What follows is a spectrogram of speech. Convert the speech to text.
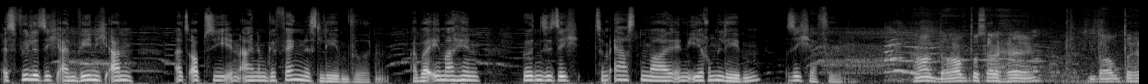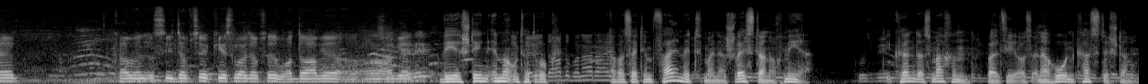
es fühle sich ein wenig an, als ob sie in einem Gefängnis leben würden. Aber immerhin würden sie sich zum ersten Mal in ihrem Leben sicher fühlen. Wir stehen immer unter Druck, aber seit dem Fall mit meiner Schwester noch mehr. Die können das machen, weil sie aus einer hohen Kaste stammen.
